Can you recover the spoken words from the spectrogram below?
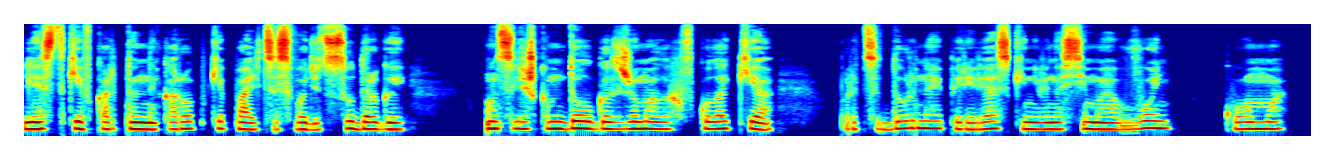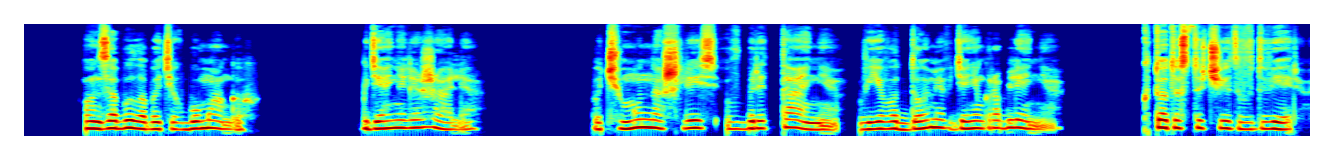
листки в картонной коробке, пальцы сводят судорогой. Он слишком долго сжимал их в кулаке — Процедурная, перевязки, невыносимая вонь, кома. Он забыл об этих бумагах. Где они лежали? Почему нашлись в Британии, в его доме в день ограбления? Кто-то стучит в дверь.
